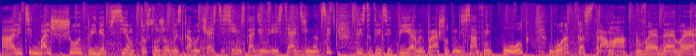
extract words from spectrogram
А, летит большой привет всем, кто служил в войсковой части 71-211, 331-й парашютно-десантный полк, город Кострома, ВДВ.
